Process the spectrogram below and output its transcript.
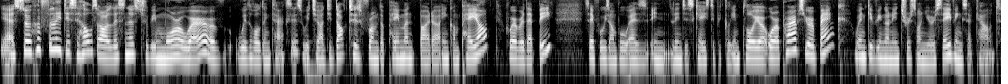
Yeah, so hopefully this helps our listeners to be more aware of withholding taxes, which are deducted from the payment by the income payer, whoever that be. Say, for example, as in Lindsay's case, typically employer, or perhaps your bank when giving an interest on your savings account.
